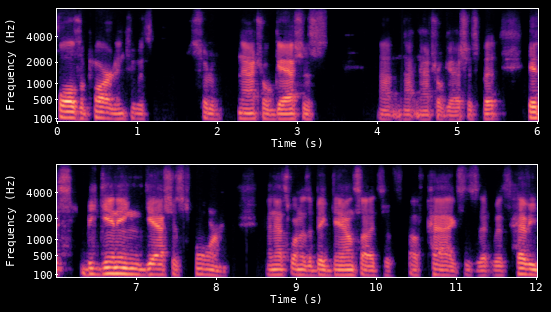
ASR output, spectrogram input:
falls apart into its sort of natural gaseous, uh, not natural gaseous, but its beginning gaseous form and that's one of the big downsides of, of PAGs is that with heavy,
